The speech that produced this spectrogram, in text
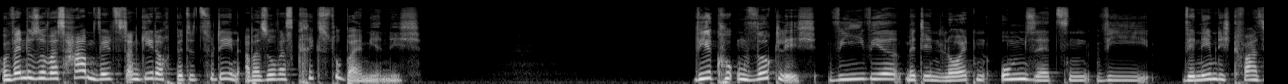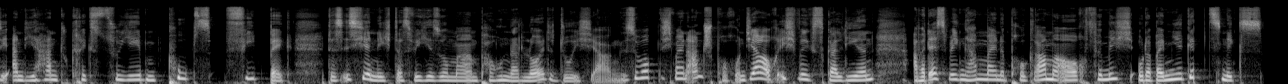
Und wenn du sowas haben willst, dann geh doch bitte zu denen. Aber sowas kriegst du bei mir nicht. Wir gucken wirklich, wie wir mit den Leuten umsetzen, wie wir nehmen dich quasi an die Hand. Du kriegst zu jedem Pups Feedback. Das ist hier nicht, dass wir hier so mal ein paar hundert Leute durchjagen. Das ist überhaupt nicht mein Anspruch. Und ja, auch ich will skalieren. Aber deswegen haben meine Programme auch für mich oder bei mir gibt's nix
